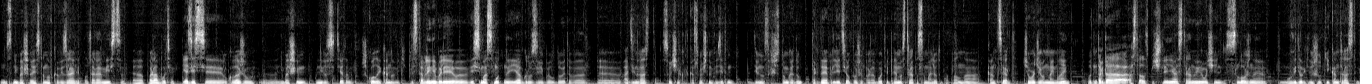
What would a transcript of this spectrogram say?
ну, с небольшой остановкой в Израиле, полтора месяца, э, по работе. Я здесь э, руковожу небольшим университетом, школой экономики. Представления были весьма смутные. Я в Грузии был до этого один раз с очень краткосрочным визитом в 96 году. Тогда я прилетел тоже по работе, прямо с трапа самолета попал на концерт Georgia on My Mind. Вот но тогда осталось впечатление о страны очень сложное. Увидел какие-то жуткие контрасты.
